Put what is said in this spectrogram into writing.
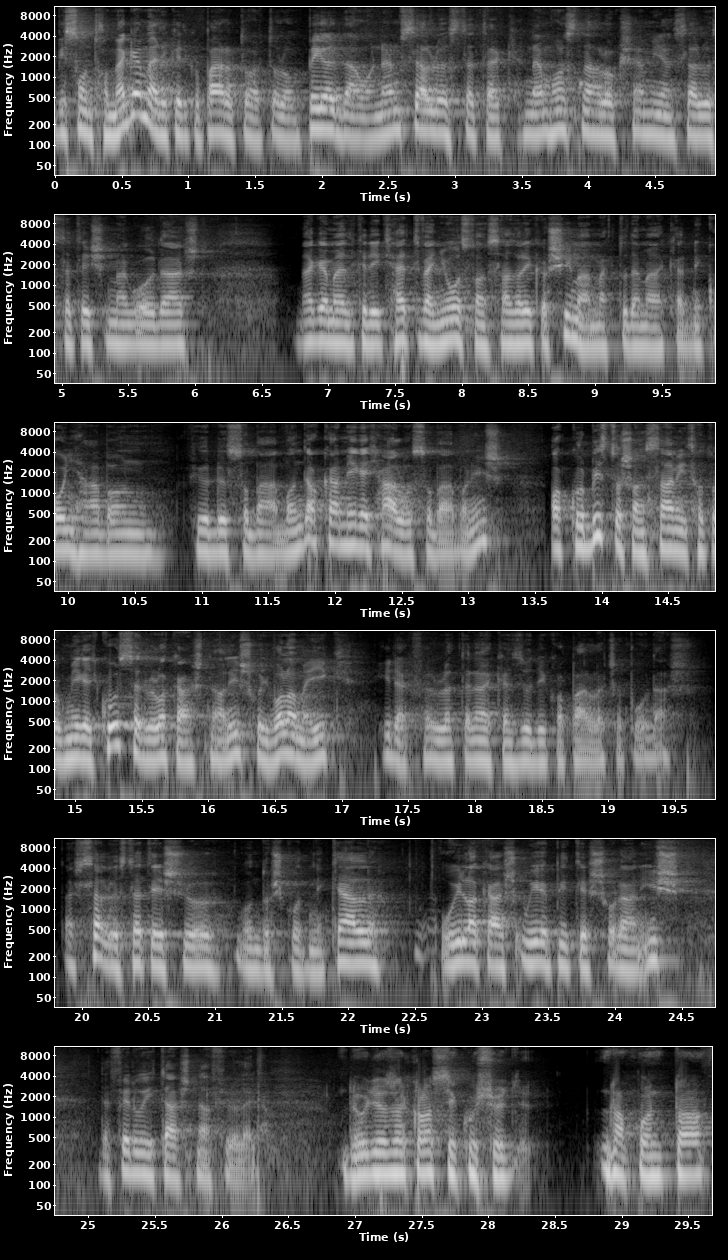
Viszont ha megemelkedik a páratartalom, például nem szellőztetek, nem használok semmilyen szellőztetési megoldást, megemelkedik 70-80%-a simán meg tud emelkedni konyhában, fürdőszobában, de akár még egy hálószobában is, akkor biztosan számíthatok még egy korszerű lakásnál is, hogy valamelyik hideg felületen elkezdődik a párlecsapódás. Tehát szellőztetésről gondoskodni kell, új lakás, új építés során is, de felújításnál főleg. De ugye az a klasszikus, hogy naponta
